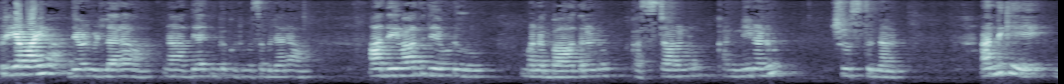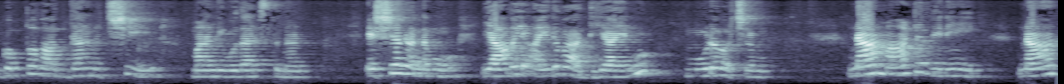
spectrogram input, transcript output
ప్రియమైన దేవుడు విడిలారా నా ఆధ్యాత్మిక కుటుంబ సభ్యులారా ఆ దేవాది దేవుడు మన బాధలను కష్టాలను కన్నీలను చూస్తున్నాడు. అందుకే గొప్ప వాగ్దానం ఇచ్చి మనల్ని ఓదారుస్తున్నాడు. యష్యా గ్రంథము యాభై ఐదవ అధ్యాయము మూడవ వచనము. నా మాట విని నా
